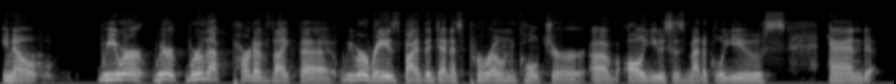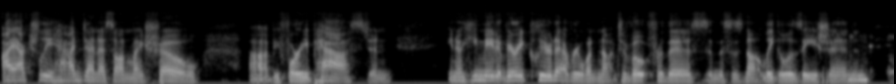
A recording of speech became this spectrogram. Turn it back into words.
you know we were we're we're that part of like the we were raised by the Dennis Peron culture of all use is medical use. And I actually had Dennis on my show uh, before he passed. And you know he made it very clear to everyone not to vote for this and this is not legalization. And mm-hmm.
